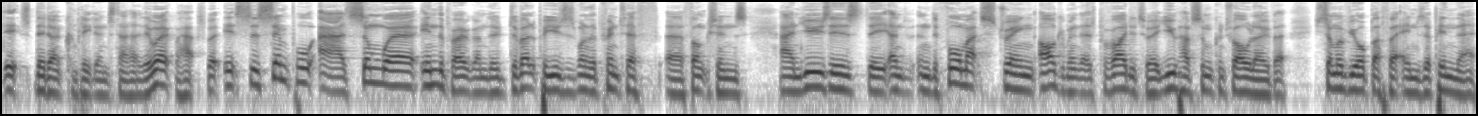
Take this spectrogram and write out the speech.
they don't completely understand how they work, perhaps, but it's as simple as somewhere in the program, the developer uses one of the printf uh, functions and uses the and, and the format string argument that's provided to it. You have some control over. Some of your buffer ends up in there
